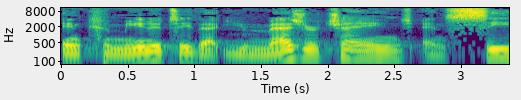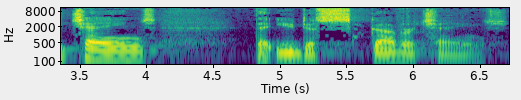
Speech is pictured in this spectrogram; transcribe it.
in community that you measure change and see change, that you discover change.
